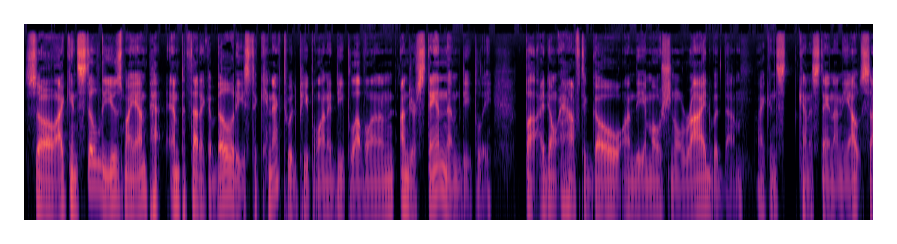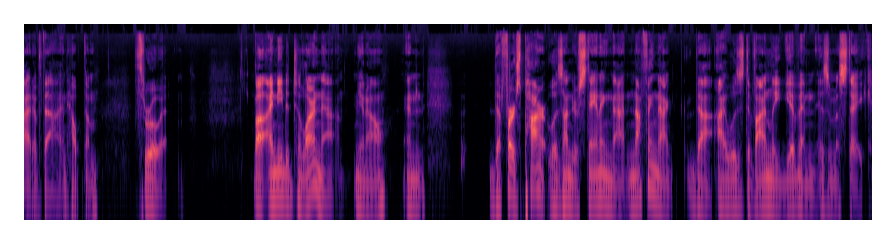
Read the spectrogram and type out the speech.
So I can still use my empath- empathetic abilities to connect with people on a deep level and understand them deeply, but I don't have to go on the emotional ride with them. I can kind of stand on the outside of that and help them through it. But I needed to learn that, you know, and the first part was understanding that nothing that that I was divinely given is a mistake.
